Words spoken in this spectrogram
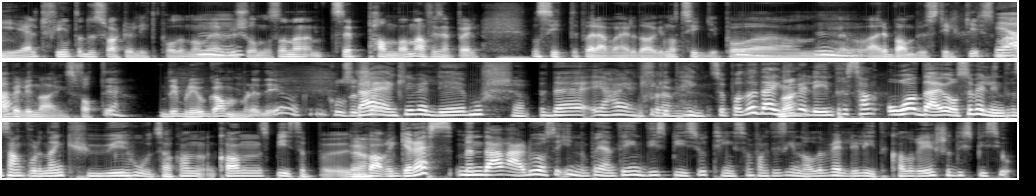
helt fint. Og du svarte jo litt på det nå med evolusjonen og sånn. Men se pandaen, da, for eksempel. Som sitter på ræva hele dagen og tygger på mm. å være bambusstilker, som Ja. er veldig næringsfattige. De blir jo gamle, de, koser Det er egentlig veldig morsomt. Jeg har egentlig Hvorfor ikke tenkt så på det. Det er egentlig Nei. veldig interessant. Og det er jo også veldig interessant hvordan en ku i hovedsak kan, kan spise Ja. bare gress. Men der er du også inne på én ting. De spiser jo ting som faktisk inneholder veldig lite kalorier, så de spiser jo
